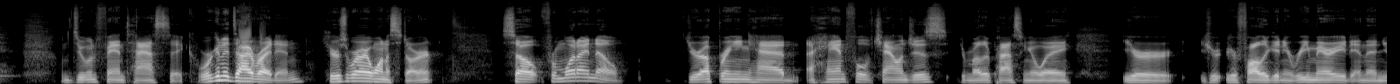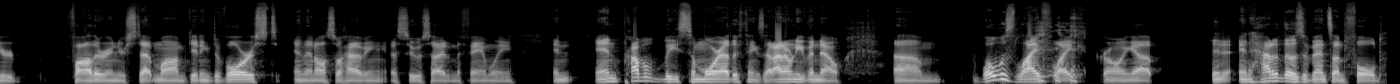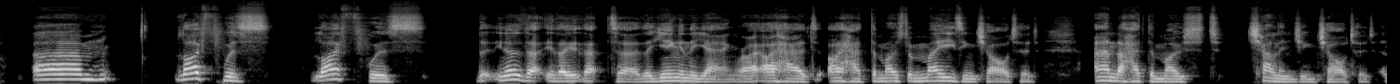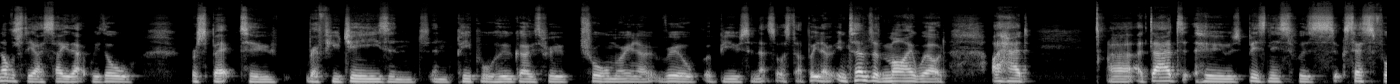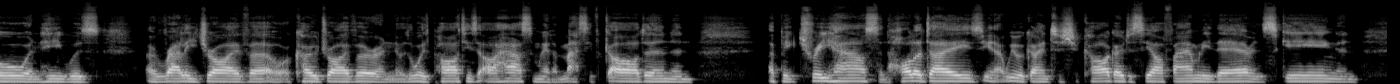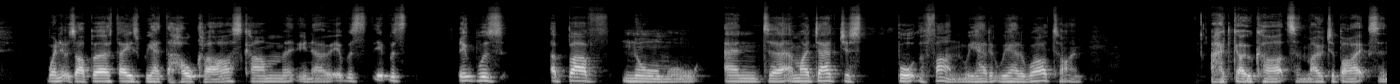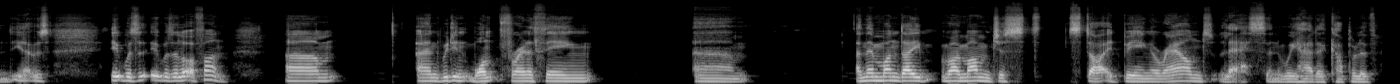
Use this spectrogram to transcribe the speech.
I'm doing fantastic. We're going to dive right in. Here's where I want to start. So, from what I know, your upbringing had a handful of challenges, your mother passing away, your your your father getting remarried and then your father and your stepmom getting divorced and then also having a suicide in the family and and probably some more other things that I don't even know. Um, what was life like growing up and and how did those events unfold? Um, life was life was that you know that they, that uh, the yin and the yang, right? I had I had the most amazing childhood, and I had the most challenging childhood. And obviously, I say that with all respect to refugees and and people who go through trauma, you know, real abuse and that sort of stuff. But you know, in terms of my world, I had uh, a dad whose business was successful, and he was a rally driver or a co-driver, and there was always parties at our house, and we had a massive garden and a big tree house and holidays. You know, we were going to Chicago to see our family there and skiing and when it was our birthdays, we had the whole class come. You know, it was it was it was above normal, and uh, and my dad just bought the fun. We had. We had a wild time. I had go karts and motorbikes, and you know, it was it was it was a lot of fun. Um, and we didn't want for anything. Um, and then one day, my mum just started being around less, and we had a couple of.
